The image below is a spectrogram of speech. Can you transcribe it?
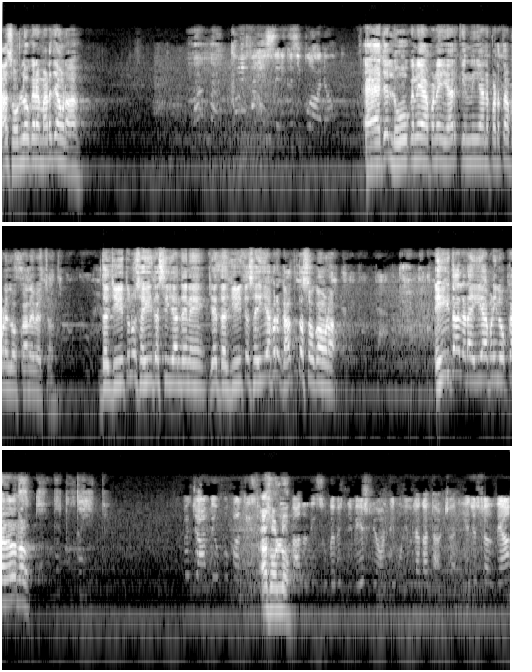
ਆ ਸੁਣ ਲਓ ਕਰੇ ਮੜ ਜਾਉਣਾ? ਐ ਜੇ ਲੋਕ ਨੇ ਆਪਣੇ ਯਾਰ ਕਿੰਨੀ ਅਨਪੜਤਾ ਆਪਣੇ ਲੋਕਾਂ ਦੇ ਵਿੱਚ। ਦਲਜੀਤ ਨੂੰ ਸਹੀ ਦੱਸੀ ਜਾਂਦੇ ਨੇ। ਜੇ ਦਲਜੀਤ ਸਹੀ ਆ ਫਿਰ ਗਲਤ ਦੱਸੋ ਕੌਣ ਆ? ਇਹੀ ਤਾਂ ਲੜਾਈ ਆ ਆਪਣੀ ਲੋਕਾਂ ਦੇ ਨਾਲ। ਪੰਜਾਬ ਦੇ ਉਪ ਆਹ ਸੁਣ ਲਓ। ਬਾਦਲ ਦੀ ਸੂਬੇ ਵਿੱਚ ਨਿਵੇਸ਼ ਲਿਆਉਣ ਦੀ ਮੁਹਿੰਮ ਲਗਾਤਾਰ ਜਾਰੀ ਹੈ ਜਿਸ ਚਲਦਿਆਂ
